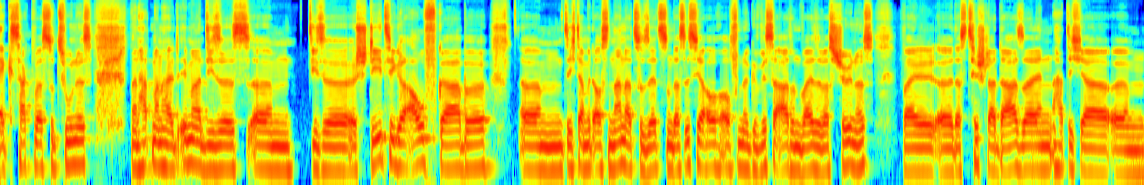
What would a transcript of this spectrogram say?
exakt was zu tun ist, dann hat man halt immer dieses, ähm, diese stetige Aufgabe, ähm, sich damit auseinanderzusetzen. Und das ist ja auch auf eine gewisse Art und Weise was Schönes, weil äh, das Tischler-Dasein hatte ich ja, ähm,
